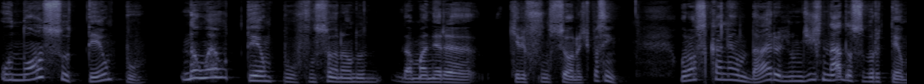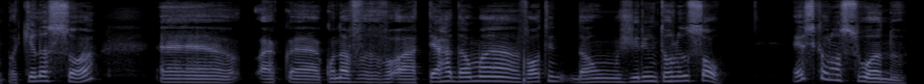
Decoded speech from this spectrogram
o nosso tempo não é o tempo funcionando da maneira que ele funciona. Tipo assim, o nosso calendário ele não diz nada sobre o tempo. Aquilo é só é, a, a, quando a, a, Terra dá uma volta, dá um giro em torno do Sol. É isso que é o nosso ano.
